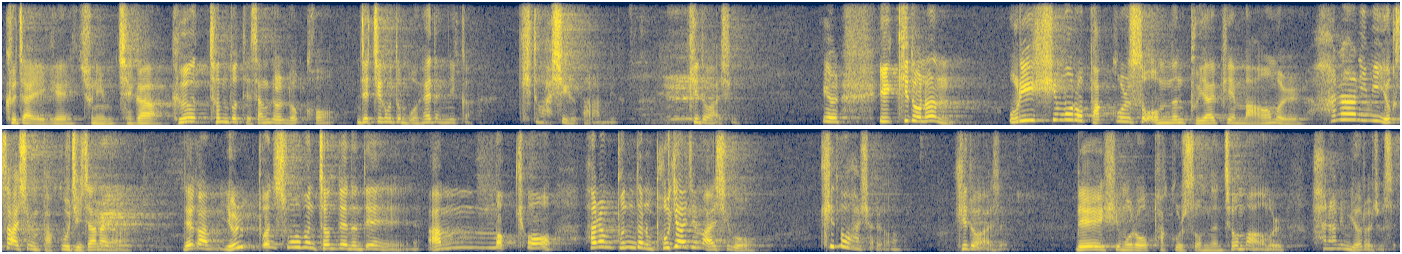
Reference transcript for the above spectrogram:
그 자에게 주님 제가 그 전도 대상들을 놓고 이제 지금부터 뭐 해야 됩니까? 기도하시길 바랍니다. 기도하시길. 이 기도는 우리 힘으로 바꿀 수 없는 VIP의 마음을 하나님이 역사하시면 바꾸지잖아요. 내가 10번, 20번 전도했는데 안 먹혀 하는 분들은 포기하지 마시고 기도하셔요. 기도하세요. 내 힘으로 바꿀 수 없는 저 마음을 하나님 열어주세요.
